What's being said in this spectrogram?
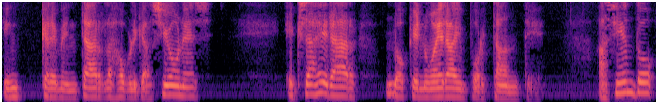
incrementar las obligaciones, exagerar lo que no era importante, haciendo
